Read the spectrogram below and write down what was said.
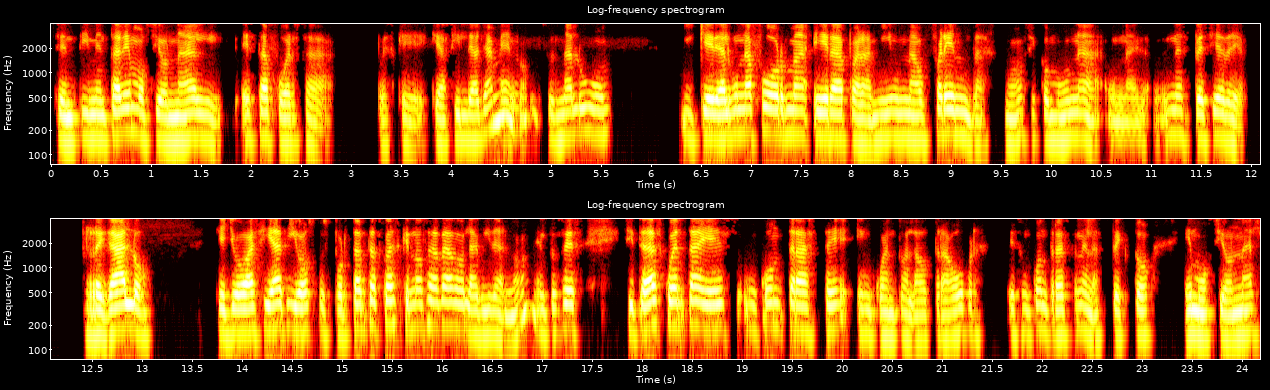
sentimental, emocional, esta fuerza pues que, así le llamé, ¿no? Pues es Nalum, y que de alguna forma era para mí una ofrenda, ¿no? Así como una, una, especie de regalo que yo hacía a Dios, pues por tantas cosas que nos ha dado la vida, ¿no? Entonces, si te das cuenta, es un contraste en cuanto a la otra obra, es un contraste en el aspecto emocional.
